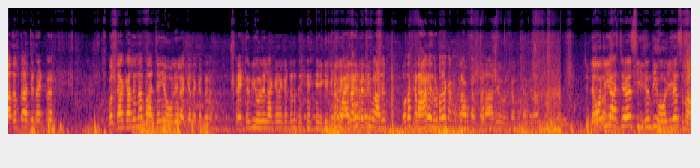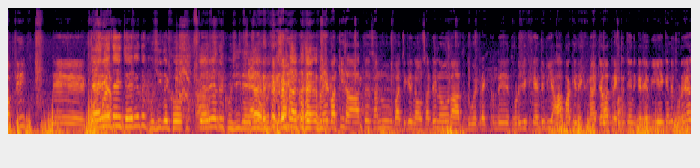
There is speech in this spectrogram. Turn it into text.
ਬਾਦਲ ਤਾਂ ਅੱਜ ਟਰੈਕਟਰ ਬੰਦਾ ਕੱਲ ਨਾ ਬਾਜਾਂ ਹੀ ਹੋਲੇ ਲੱਗ ਗਿਆ ਤਾਂ ਕੱਢਣ। ਟਰੈਕਟਰ ਵੀ ਹੋਲੇ ਲੱਗ ਗਿਆ ਤਾਂ ਕੱਢਣ ਤੇ ਮੈਂ ਤਾਂ ਨਹੀਂ ਕੱਢੀ ਆਵਾਜ਼। ਉਹਦਾ ਕੜਾ ਨੇ ਥੋੜਾ ਜਿਹਾ ਕੰਮ ਖਰਾਬ ਕਰਤਾ। ਬਣਾ ਦੇ ਹੋਰ ਕੰਮ ਕਰਦਾ ਲਓ ਜੀ ਅੱਜ ਸੀਜ਼ਨ ਦੀ ਹੋ ਰਹੀ ਹੈ ਸਮਾਪਤੀ ਤੇ ਚਿਹਰਿਆਂ ਤੇ ਚਿਹਰਿਆਂ ਤੇ ਖੁਸ਼ੀ ਦੇਖੋ। ਚਿਹਰਿਆਂ ਤੇ ਖੁਸ਼ੀ ਦੇਖ ਲੈ। ਤੇ ਬਾਕੀ ਰਾਤ ਸਾਨੂੰ ਵੱਜ ਕੇ 9 9:30 ਰਾਤ ਦੂਏ ਟਰੈਕਟਰ ਦੇ ਥੋੜੇ ਜਿਹੇ ਕਹਿੰਦੇ ਵੀ ਆਹ ਪਾ ਕੇ ਦੇਖਣਾ ਜਾਂ ਟਰੈਕਟਰ ਚੇਂਜ ਕਰਿਆ ਵੀ ਇਹ ਕਹਿੰਦੇ ਥੋੜਾ ਜਿਹਾ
